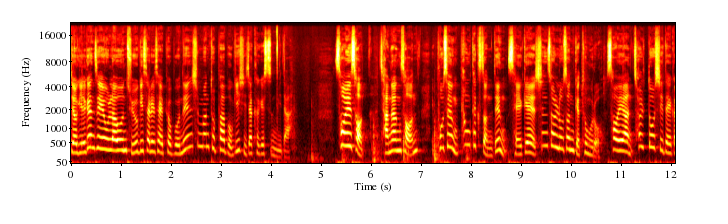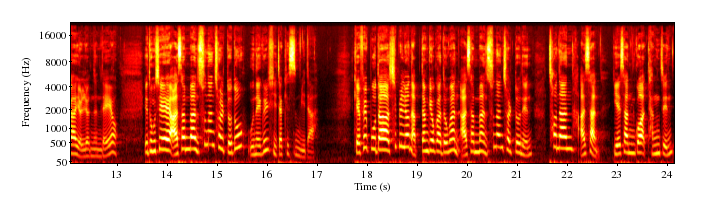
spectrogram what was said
지역 일간지에 올라온 주요 기사를 살펴보는 신문 토파 보기 시작하겠습니다. 서해선, 장항선, 포승, 평택선 등 세 개 신설 노선 개통으로 서해안 철도 시대가 열렸는데요. 동시에 아산만 순환철도도 운행을 시작했습니다. 계획보다 11년 앞당겨 가동한 아산만 순환철도는 천안, 아산, 예산과 당진,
